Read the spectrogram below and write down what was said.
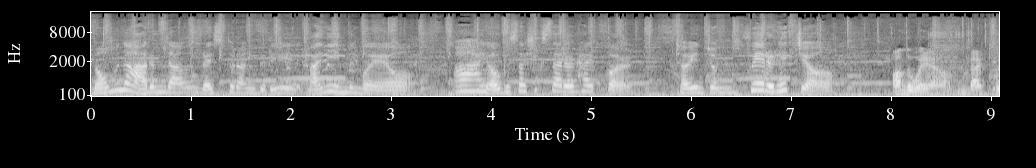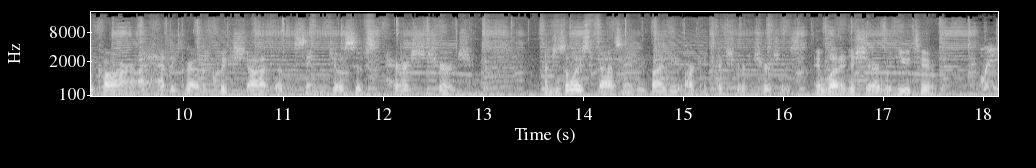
너무나 아름다운 레스토랑들이 많이 있는 거예요. 아, 여기서 식사를 할 걸. 저희는 좀 후회를 했죠. On the way out and back to the car, I had to grab a quick shot of the St. Joseph's Parish Church. I'm just always fascinated by the architecture of churches and wanted to share it with you too. Wait,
